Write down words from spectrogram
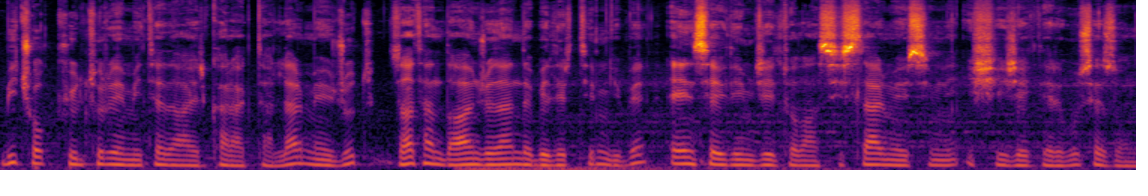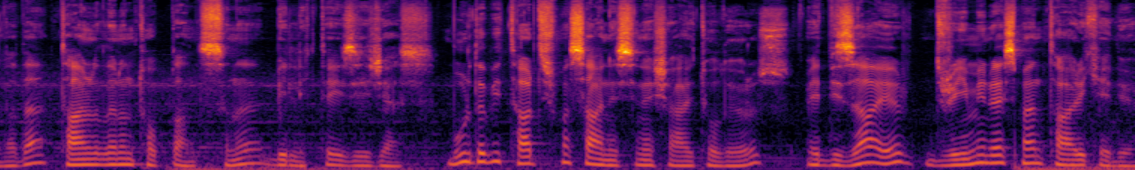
Birçok kültür ve mite dair karakterler mevcut. Zaten daha önceden de belirttiğim gibi en sevdiğim cilt olan Sisler mevsimini işleyecekleri bu sezonda da tanrıların toplantısını birlikte izleyeceğiz. Burada bir tartışma sahnesine şahit oluyoruz ve Desire Dream'i resmen tahrik ediyor.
